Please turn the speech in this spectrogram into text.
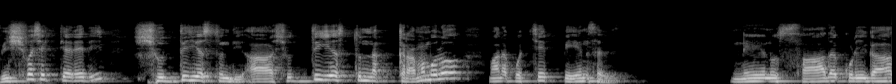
విశ్వశక్తి అనేది శుద్ధి చేస్తుంది. ఆ శుద్ధి చేస్తున్న క్రమములో మనకు వచ్చే పెయిన్స్ అవి. నేను సాధకుడిగా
